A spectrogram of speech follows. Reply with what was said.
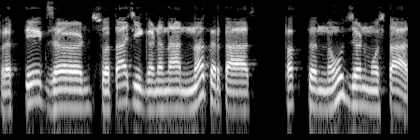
प्रत्येक जण स्वतःची गणना न करताच फक्त नऊ जण मोजतात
